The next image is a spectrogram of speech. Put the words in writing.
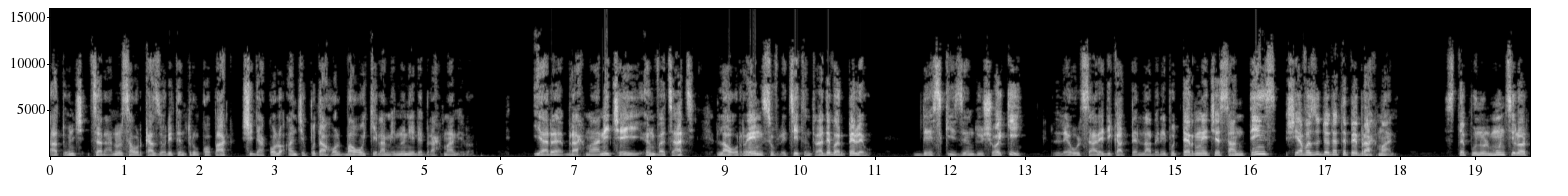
Atunci țăranul s-a urcat zorit într-un copac și de acolo a început a holba ochii la minunile brahmanilor. Iar brahmanii cei învățați l-au reînsuflețit într-adevăr pe leu. Deschizându-și ochii, leul s-a ridicat pe labele puternice, s-a întins și a văzut deodată pe brahmani. Stăpânul munților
